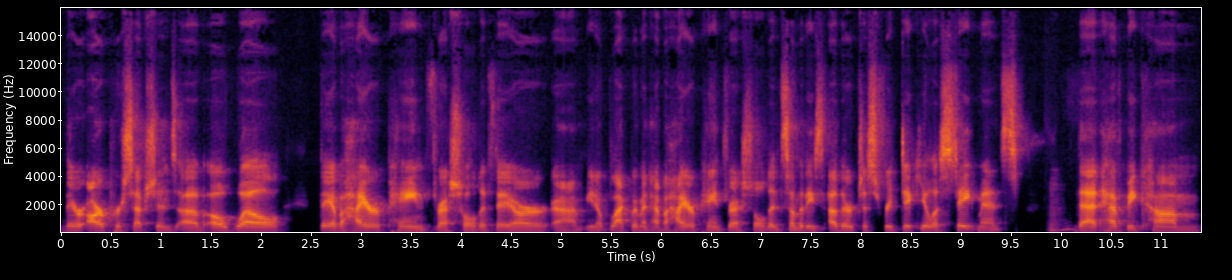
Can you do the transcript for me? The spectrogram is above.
there are perceptions of oh well they have a higher pain threshold if they are um, you know black women have a higher pain threshold. And some of these other just ridiculous statements that have become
